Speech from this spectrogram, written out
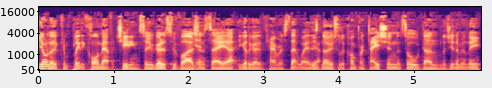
you don't want to completely call him out for cheating. So you go to the supervisor and say uh, you got to go to the cameras. That way, there's Yeah. no sort of confrontation. It's all done legitimately.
